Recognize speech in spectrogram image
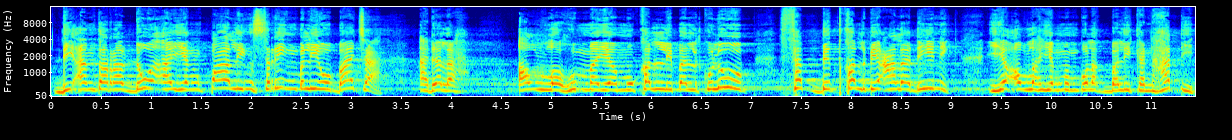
di antara doa yang paling sering beliau baca adalah Allahumma ya muqallibal qulub tsabbit qalbi ala dinik. Ya Allah yang membolak-balikan hati,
